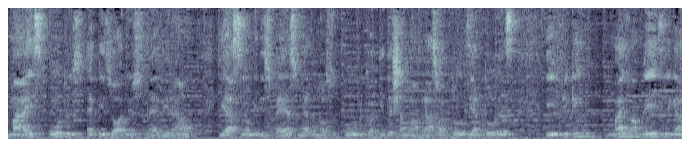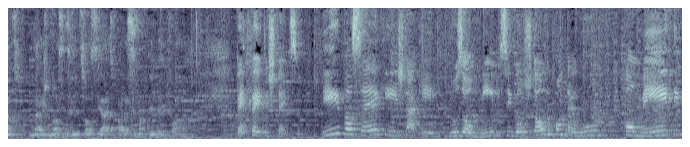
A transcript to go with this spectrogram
mas outros episódios né, virão e assim eu me despeço né, do nosso público aqui, deixando um abraço a todos e a todas e fiquem mais uma vez ligados nas nossas redes sociais para se manter bem informados. Perfeito, Stetson. E você que está aqui nos ouvindo, se gostou do conteúdo, comente,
